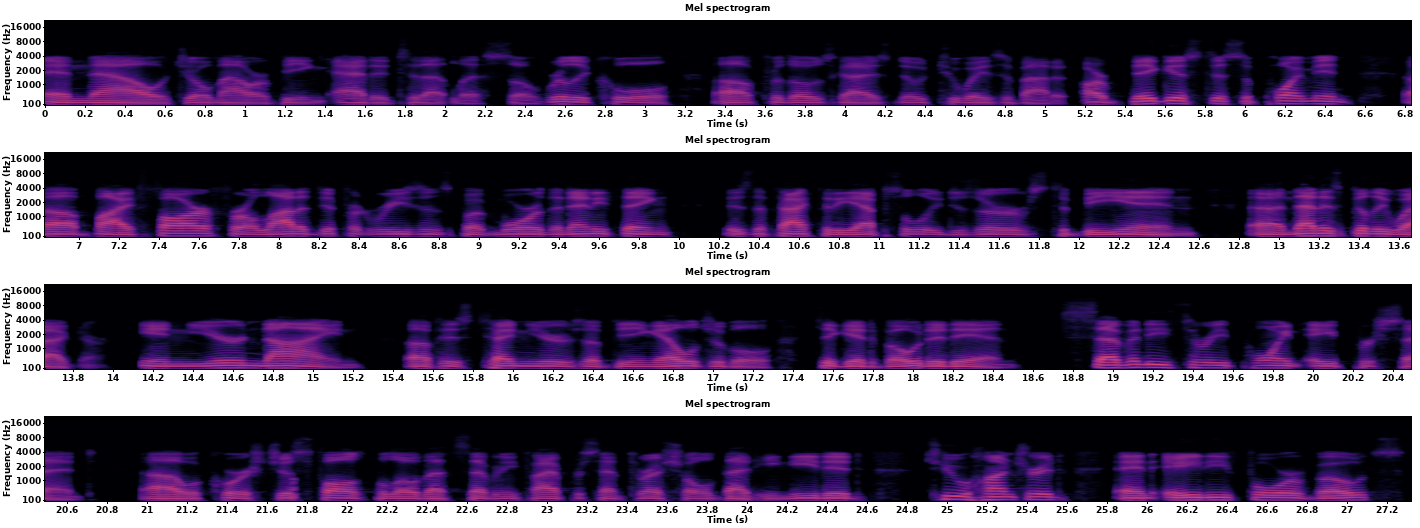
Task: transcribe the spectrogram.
and now Joe Mauer being added to that list. So really cool uh, for those guys. No two ways about it. Our biggest disappointment by far for a lot of different reasons, but more than anything, is the fact that he absolutely deserves to be in, uh, and that is Billy Wagner. In year nine of his 10 years of being eligible to get voted in, 73.8%. Uh, of course, just falls below that 75% threshold that he needed. 284 votes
